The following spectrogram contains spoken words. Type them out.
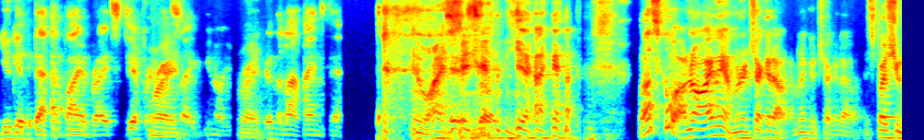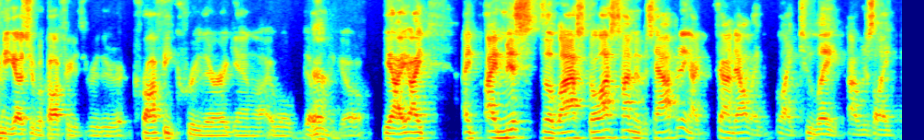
you get that vibe, right? It's different. Right. It's like you know right. you're in the lines then. In yeah, yeah. Well, that's cool. No, I am. I'm gonna check it out. I'm gonna go check it out. Especially when you guys do a coffee through there, coffee crew there again. I will definitely go. Yeah, I, I, I, I missed the last the last time it was happening. I found out like like too late. I was like,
